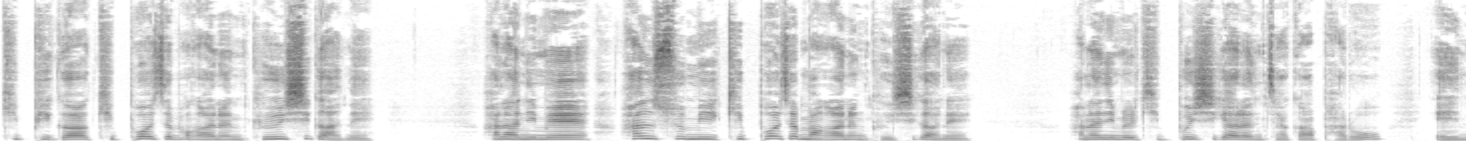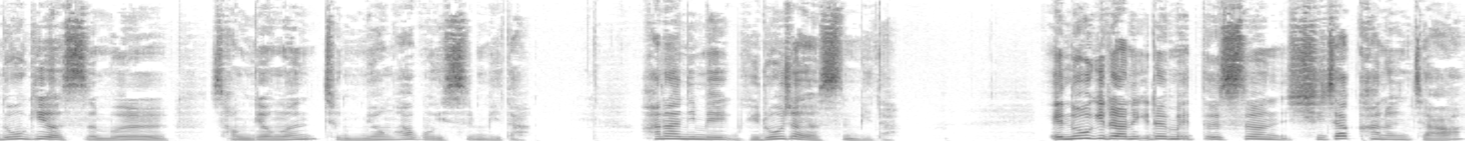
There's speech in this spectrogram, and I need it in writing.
깊이가 깊어져가는 그 시간에 하나님의 한숨이 깊어져가는 그 시간에 하나님을 기쁘시게 하는 자가 바로 에녹이었음을 성경은 증명하고 있습니다. 하나님의 위로자였습니다. 에녹이라는 이름의 뜻은 시작하는 자,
